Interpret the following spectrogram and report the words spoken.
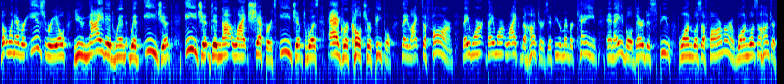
But whenever Israel united when, with Egypt, Egypt did not like shepherds. Egypt was agriculture people. They liked to farm. They weren't, they weren't like the hunters. If you remember Cain and Abel, their dispute, one was a farmer and one was a hunter.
